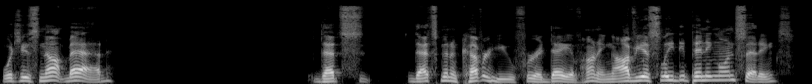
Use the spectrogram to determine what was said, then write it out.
which is not bad. That's that's going to cover you for a day of hunting. Obviously, depending on settings,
